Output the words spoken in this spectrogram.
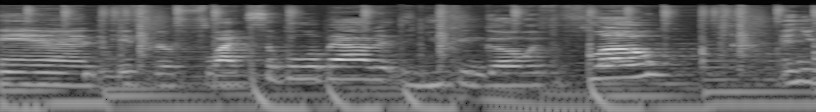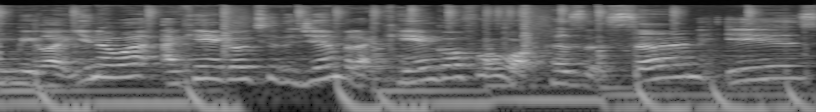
And if you're flexible about it, then you can go with the flow and you can be like, you know what, I can't go to the gym, but I can go for a walk because the sun is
